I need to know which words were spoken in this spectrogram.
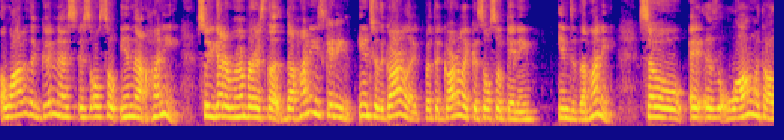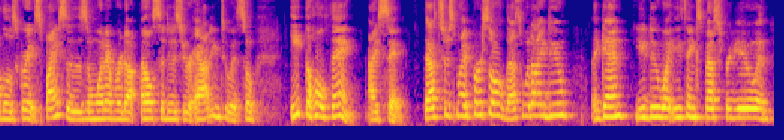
a lot of the goodness is also in that honey. So you got to remember as the, the honey's getting into the garlic, but the garlic is also getting into the honey. So as along with all those great spices and whatever else it is you're adding to it. So eat the whole thing, I say. That's just my personal, that's what I do. Again, you do what you think's best for you and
